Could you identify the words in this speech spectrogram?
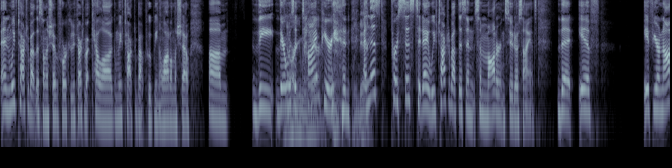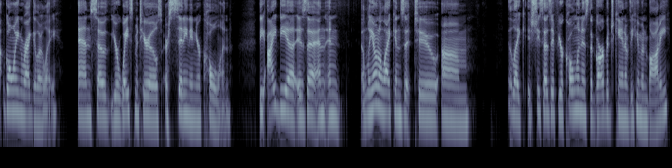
and we've talked about this on the show before because we've talked about Kellogg and we've talked about pooping a lot on the show. Um the there No was a time here. period and this persists today. We've talked about this in some modern pseudoscience that if if you're not going regularly and so your waste materials are sitting in your colon, the idea is that and and Leona likens it to um like she says if your colon is the garbage can of the human body,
